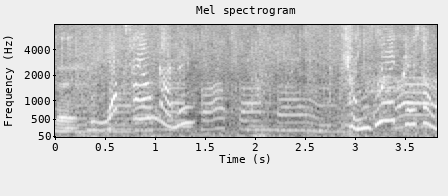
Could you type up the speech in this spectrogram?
네. 물약 사용 가능. 경구의 괴성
